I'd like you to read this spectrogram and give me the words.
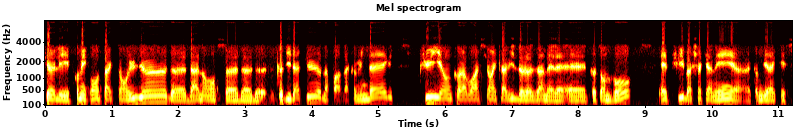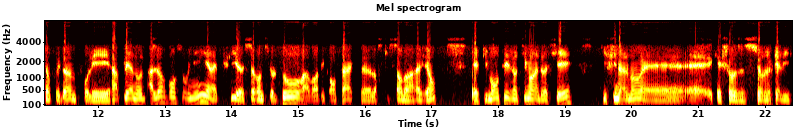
que les premiers contacts ont eu lieu, d'annonces de, de, de, candidature de la part de la commune d'Aigle, puis en collaboration avec la ville de Lausanne et, le Coton de. Et puis, bah, chaque année, euh, comme dirait Christian Prudhomme, il faut les rappeler à, nos, à leurs bons souvenirs et puis euh, se rendre sur le tour, avoir des contacts euh, lorsqu'ils sont dans la région. Et puis monter gentiment un dossier qui finalement est, quelque chose sur lequel ils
